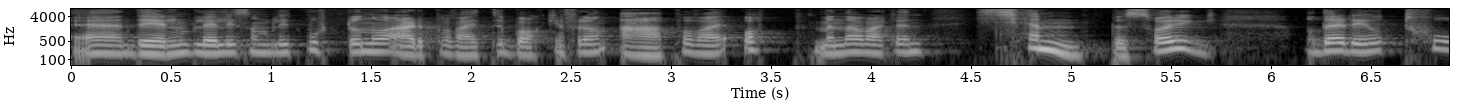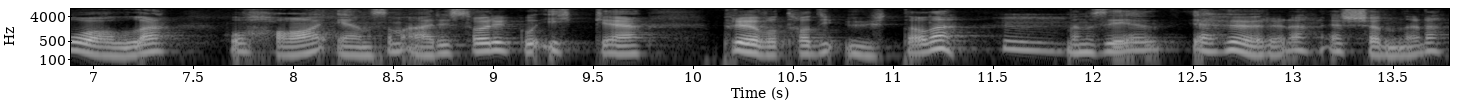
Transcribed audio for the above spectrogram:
eh, delen ble liksom litt borte, og nå er det på vei tilbake, for han er på vei opp. Men det har vært en kjempesorg. Og det er det å tåle å ha en som er i sorg, og ikke prøve å ta de ut av det. Men å si jeg, 'jeg hører det, jeg skjønner det'.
